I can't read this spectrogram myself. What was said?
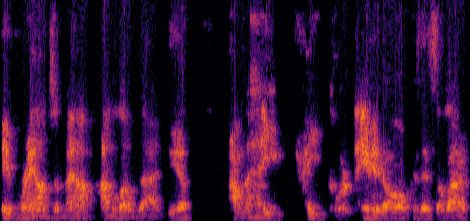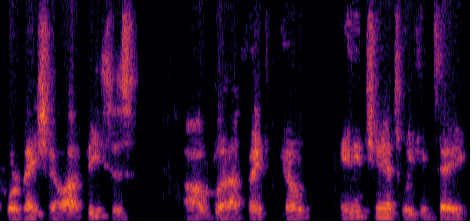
it rounds them out. I love the idea. I don't know how you how you coordinate it all because there's a lot of coordination, a lot of pieces. Uh, but I think you know any chance we can take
